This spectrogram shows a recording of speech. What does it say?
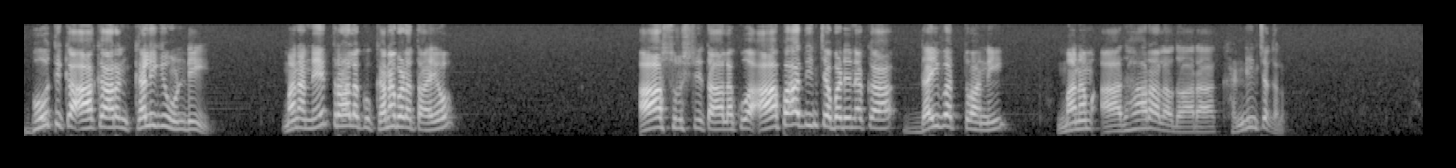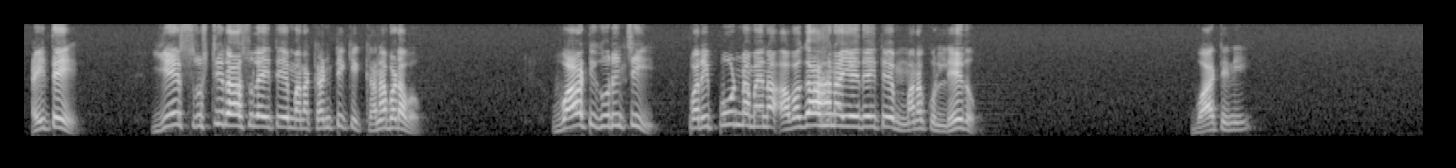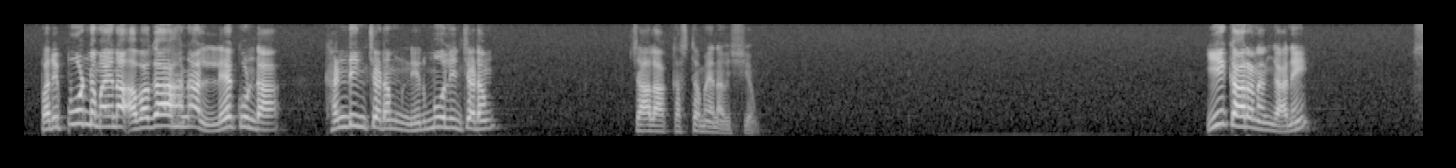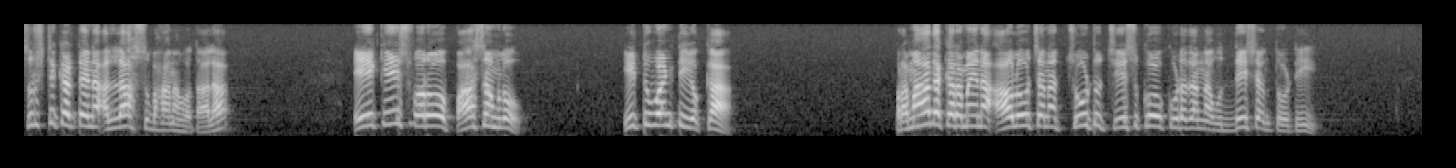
భౌతిక ఆకారం కలిగి ఉండి మన నేత్రాలకు కనబడతాయో ఆ సృష్టితాలకు ఆపాదించబడిన దైవత్వాన్ని మనం ఆధారాల ద్వారా ఖండించగలం. అయితే ఏ సృష్టి రాసులైతే మన కంటికి కనబడవు వాటి గురించి పరిపూర్ణమైన అవగాహన ఏదైతే మనకు లేదో వాటిని పరిపూర్ణమైన అవగాహన లేకుండా ఖండించడం నిర్మూలించడం చాలా కష్టమైన విషయం. ఈ కారణంగానే సృష్టికర్తైన అల్లాహ్ సుబానహోతాల ఏకేశ్వరోపాసంలో ఇటువంటి యొక్క ప్రమాదకరమైన ఆలోచన చోటు చేసుకోకూడదన్న ఉద్దేశంతో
